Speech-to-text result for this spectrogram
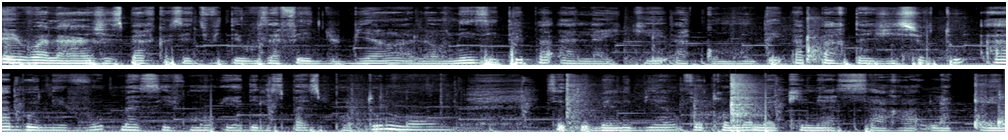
Et voilà, j'espère que cette vidéo vous a fait du bien. Alors n'hésitez pas à liker, à commenter, à partager. Surtout, abonnez-vous massivement. Il y a de l'espace pour tout le monde. C'était bel et bien votre maman Kimia Sarah, la queen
